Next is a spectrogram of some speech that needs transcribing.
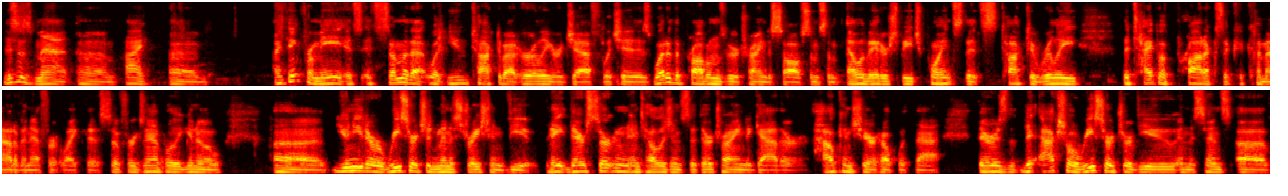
This is Matt. Um, hi. Um, I think for me, it's it's some of that what you talked about earlier, Jeff, which is what are the problems we were trying to solve? Some some elevator speech points that's talk to really the type of products that could come out of an effort like this. So for example, you know, uh, you need a research administration view. They, there's certain intelligence that they're trying to gather. How can share help with that? There's the actual researcher view in the sense of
